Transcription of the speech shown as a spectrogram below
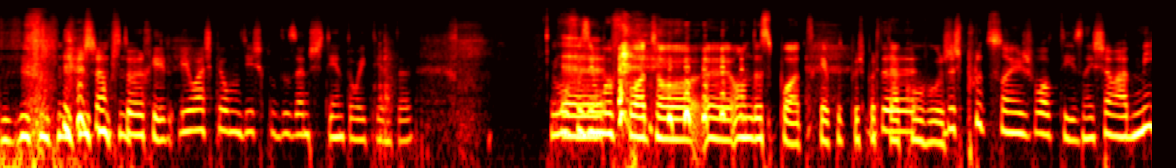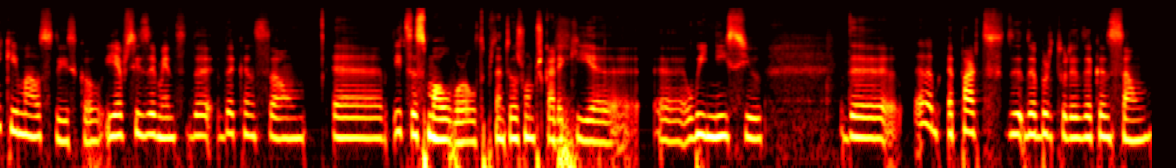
já me estou a rir. Eu acho que é um disco dos anos 70 ou 80 eu vou fazer uma foto uh, on the spot, que é para depois partilhar da, convosco. Das produções Walt Disney, chamado Mickey Mouse Disco, e é precisamente da, da canção uh, It's a Small World. Portanto, eles vão buscar aqui a, a, o início, da, a, a parte de, de abertura da canção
